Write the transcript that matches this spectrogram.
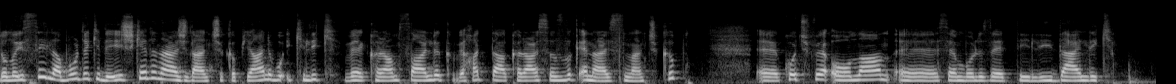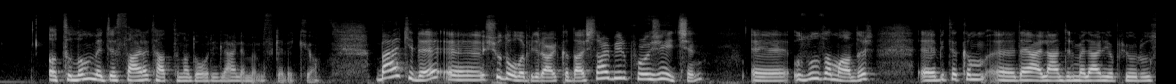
Dolayısıyla buradaki değişken enerjiden çıkıp yani bu ikilik ve karamsarlık ve hatta kararsızlık enerjisinden çıkıp e, koç ve oğlan e, sembolize ettiği liderlik, atılım ve cesaret hattına doğru ilerlememiz gerekiyor. Belki de e, şu da olabilir arkadaşlar bir proje için Ee, uzun zamandır e, bir takım e, değerlendirmeler yapıyoruz,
